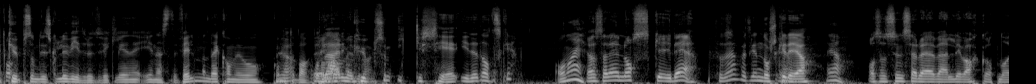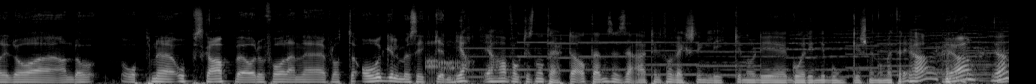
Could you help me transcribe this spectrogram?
Et kupp som de skulle videreutvikle i, i neste film, men det kan vi jo komme Ja, tilbake og det er et kupp som ikke skjer i det danske. Å nei. Ja, så det er en norsk idé. Så det er faktisk en norsk idé, ja. ja. Og så syns jeg det er veldig vakkert når de da, han da åpner opp skapet, og du får denne flotte orgelmusikken. Ja, jeg har faktisk notert det at den syns jeg er til forveksling lik når de går inn i bunkersen nummer tre. Ja, det kan- Ja. ja.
